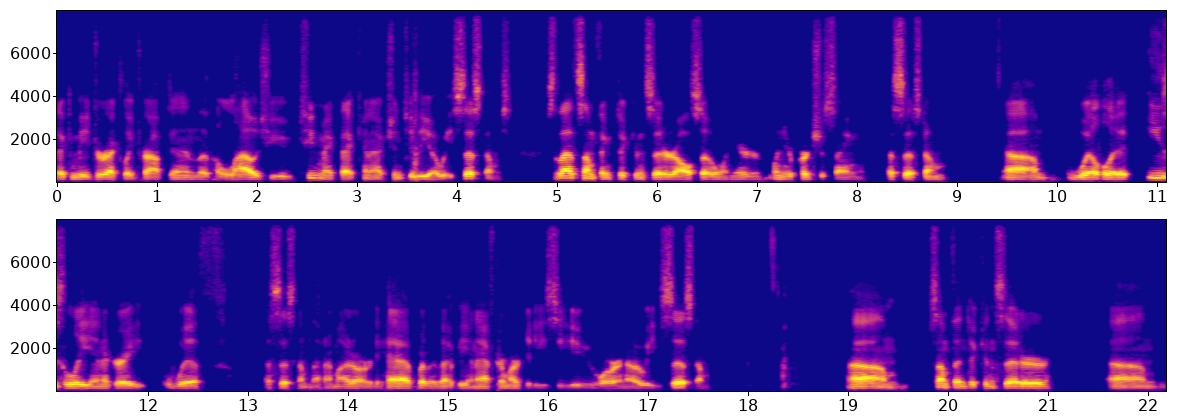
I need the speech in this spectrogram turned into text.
that can be directly dropped in that allows you to make that connection to the OE systems. So that's something to consider also when you're when you're purchasing a system. Um, will it easily integrate with a system that I might already have, whether that be an aftermarket ECU or an OE system? Um, something to consider. Um,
